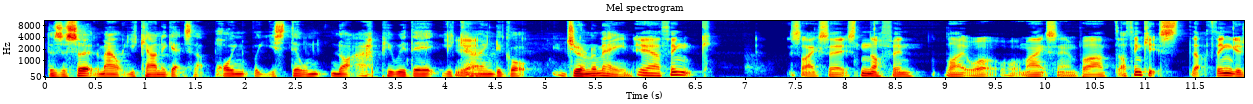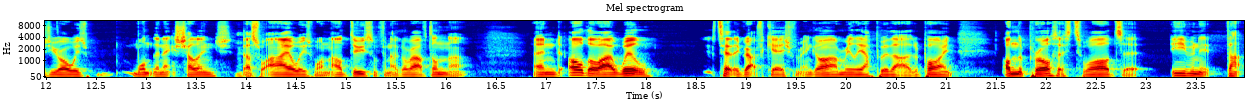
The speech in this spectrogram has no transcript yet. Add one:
there's a certain amount you kind of get to that point, but you're still not happy with it. You Yeah. kind of got, do you know what I mean? Yeah, I think it's like I say, it's nothing like what what Mike's saying, but I, I think it's that thing is you always want the next challenge. Mm-hmm. That's what I always want. I'll do something. I'll go, right, I've done that, and although I will take the gratification from it and go, oh, I'm really happy with that at a point, on the process towards it, even it that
